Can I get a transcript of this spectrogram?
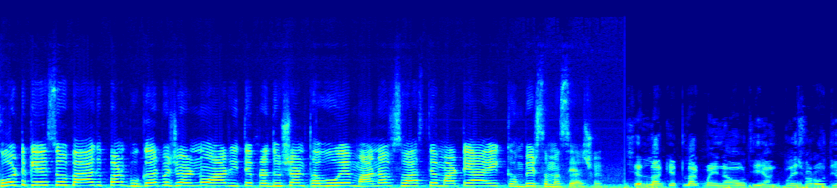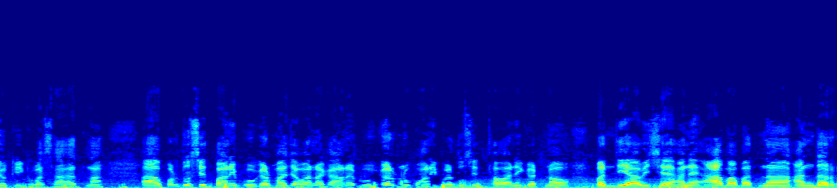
કોર્ટ કેસો બાદ પણ ભૂગર્ભ જળનું આ રીતે પ્રદૂષણ થવું એ માનવ સ્વાસ્થ્ય માટે આ એક ગંભીર સમસ્યા છે. છેલ્લા કેટલાક મહિનાઓથી અંકલેશ્વર ઔદ્યોગિક વસાહતના આ પ્રદૂષિત પાણી ભૂગર્ભમાં જવાના કારણે ભૂગર્ભનું પાણી પ્રદૂષિત થવાની ઘટનાઓ બનતી આવી છે અને આ બાબતના અંદર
